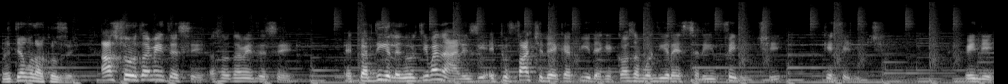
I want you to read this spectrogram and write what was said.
Mettiamola così. Assolutamente sì, assolutamente sì. E per dirle in ultima analisi è più facile capire che cosa vuol dire essere infelici che felici. Quindi,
